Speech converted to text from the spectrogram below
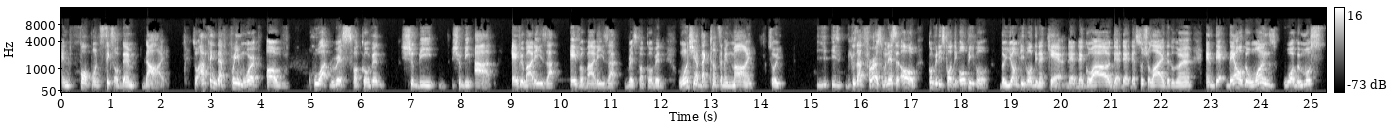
and 4.6 of them died. So I think that framework of who at risk for COVID should be should be at everybody is at everybody is at risk for COVID. Once you have that concept in mind, so you, because at first when they said, "Oh, COVID is for the old people," the young people didn't care. They, they go out, they, they, they socialize, they learn, and they, they are the ones who are the most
